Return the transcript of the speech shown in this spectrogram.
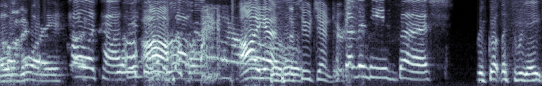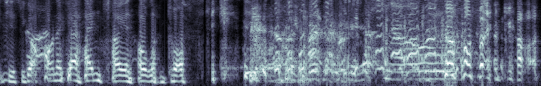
Oh boy. Holocaust. Here's Ah. Ah, yes, the two genders. 70s Bush. We've got the three H's. We've got Hanukkah, Hentai, and Holocaust. oh my god.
